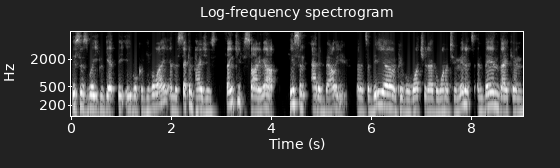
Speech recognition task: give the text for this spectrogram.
this is where you can get the ebook or giveaway. And the second page is thank you for signing up here's some added value. And it's a video and people watch it over one or two minutes and then they can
